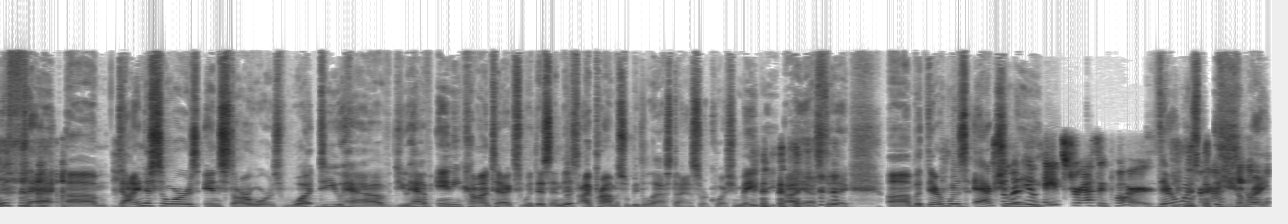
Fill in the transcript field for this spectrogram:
with that, um, dinosaurs in Star Wars. What do you have? Do you have any context with this? And this, I promise, will be the last dinosaur question. Maybe I asked today, uh, but there was Someone who hates Jurassic Park. there was We're right.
